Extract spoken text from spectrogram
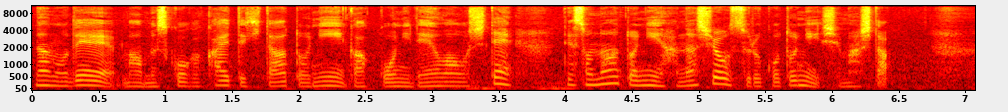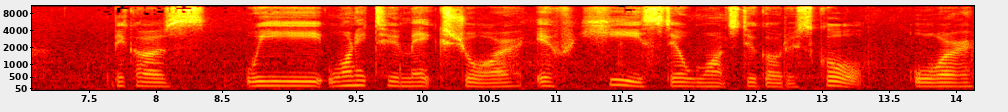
なので、まあ、息子が帰ってきた後に学校に電話をしてでその後に話をすることにしました。Because we wanted to make sure if he still wants to go to school or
